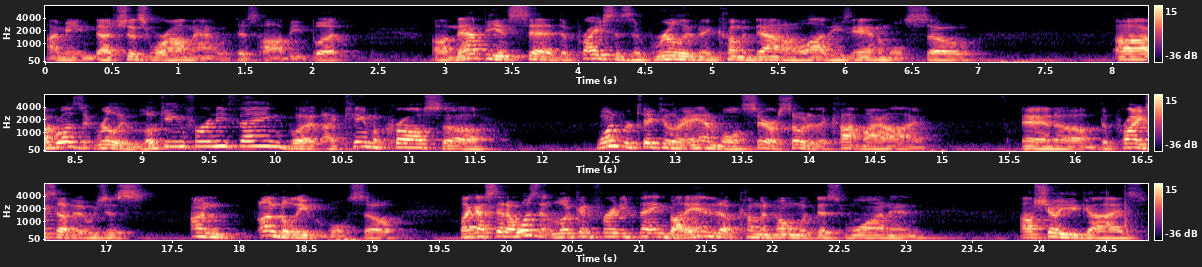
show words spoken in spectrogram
I mean, that's just where I'm at with this hobby. But um, that being said, the prices have really been coming down on a lot of these animals. So uh, I wasn't really looking for anything, but I came across uh, one particular animal in Sarasota that caught my eye. And uh, the price of it was just un unbelievable. So, like I said, I wasn't looking for anything, but I ended up coming home with this one. And I'll show you guys.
